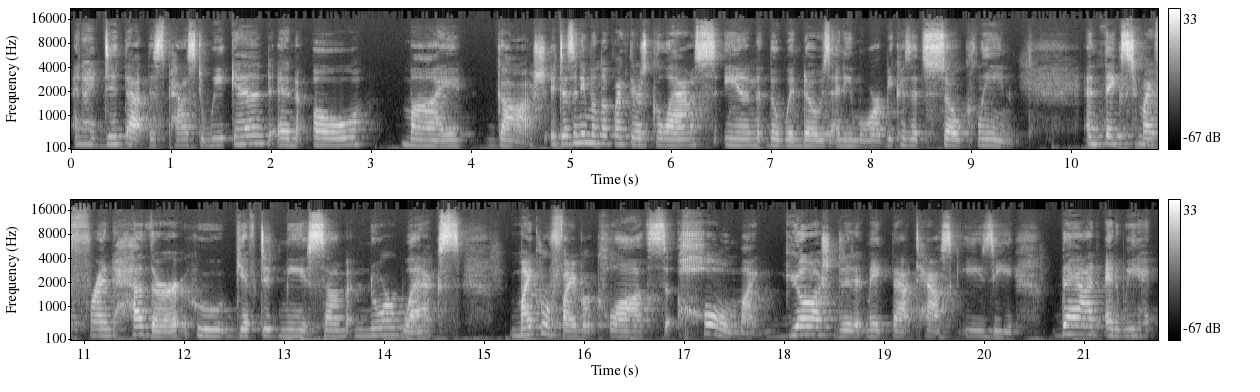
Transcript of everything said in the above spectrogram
And I did that this past weekend and oh my gosh, it doesn't even look like there's glass in the windows anymore because it's so clean. And thanks to my friend Heather, who gifted me some Norwex microfiber cloths. Oh my gosh, did it make that task easy. That, and we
